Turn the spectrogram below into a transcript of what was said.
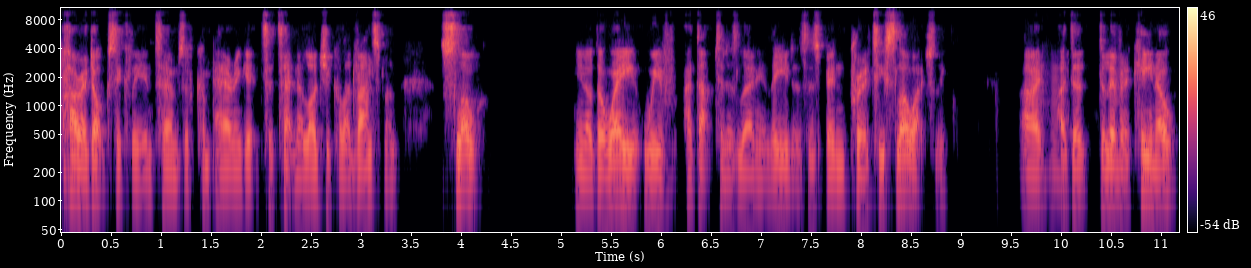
paradoxically, in terms of comparing it to technological advancement, slow. You know, the way we've adapted as learning leaders has been pretty slow, actually. Mm-hmm. I de- delivered a keynote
